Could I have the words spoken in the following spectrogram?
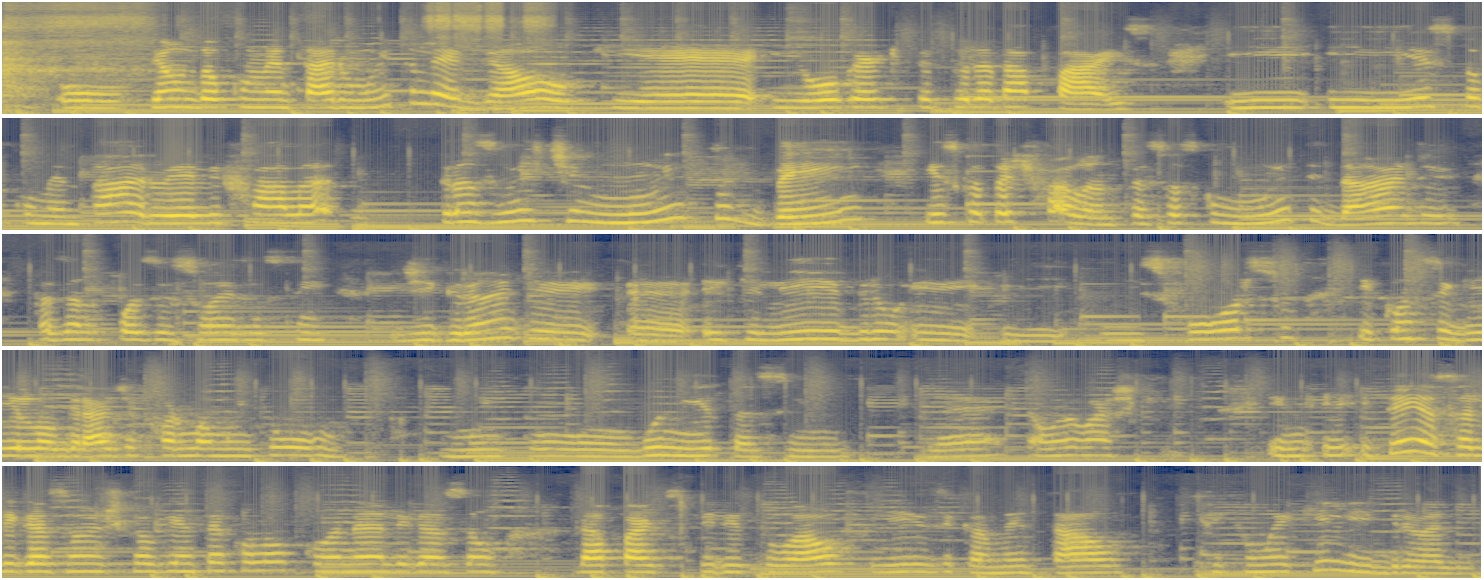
tem um documentário muito legal que é Yoga Arquitetura da Paz. E, e esse documentário ele fala, transmite muito bem isso que eu estou te falando. Pessoas com muita idade fazendo posições assim de grande é, equilíbrio e, e, e esforço e conseguir lograr de forma muito muito bonita assim, né? Então eu acho que e, e, e, tem essa ligação, acho que alguém até colocou, né? A ligação da parte espiritual, física, mental fica um equilíbrio ali.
